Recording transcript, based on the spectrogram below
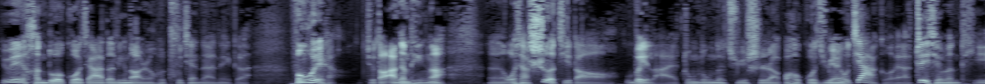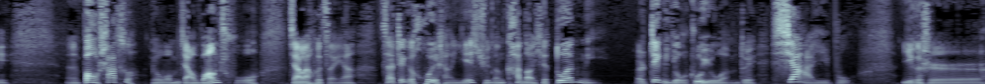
因为很多国家的领导人会出现在那个峰会上，就到阿根廷啊。嗯，我想涉及到未来中东的局势啊，包括国际原油价格呀这些问题。嗯，包括沙特，就我们讲王储将来会怎样，在这个会上也许能看到一些端倪，而这个有助于我们对下一步，一个是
